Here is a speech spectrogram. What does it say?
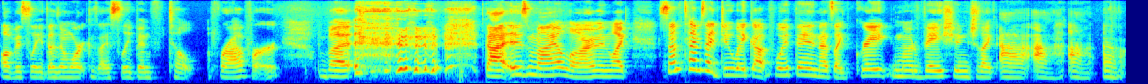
obviously it doesn't work because I sleep in till forever. But that is my alarm and like sometimes I do wake up with it and that's like great motivation just like ah ah ah ah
